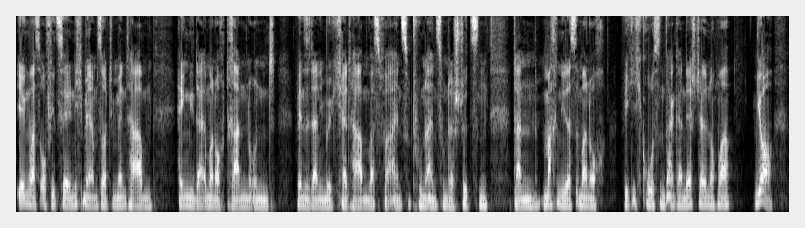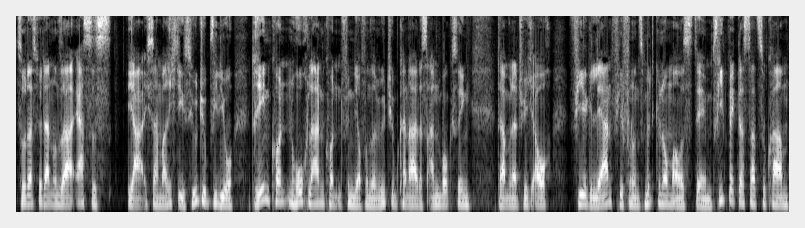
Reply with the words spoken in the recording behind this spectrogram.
irgendwas offiziell nicht mehr im Sortiment haben, hängen die da immer noch dran und wenn sie dann die Möglichkeit haben, was für einen zu tun, einen zu unterstützen, dann machen die das immer noch. Wirklich großen Dank an der Stelle nochmal ja, so dass wir dann unser erstes, ja, ich sag mal, richtiges YouTube-Video drehen konnten, hochladen konnten, finden ihr auf unserem YouTube-Kanal, das Unboxing. Da haben wir natürlich auch viel gelernt, viel von uns mitgenommen aus dem Feedback, das dazu kam.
